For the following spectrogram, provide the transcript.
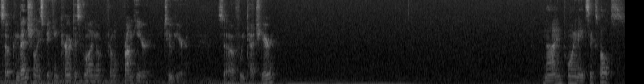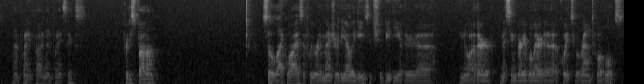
so conventionally speaking, current is flowing from, from here to here. So if we touch here, Nine point eight six volts, nine point eight five, nine point eight six, pretty spot on. So likewise, if we were to measure the LEDs, it should be the other, uh, you know, other missing variable there to equate to around 12 volts.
